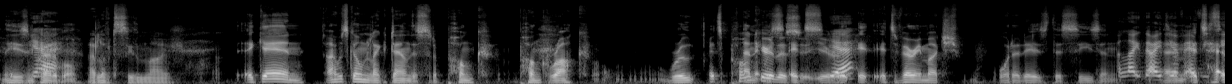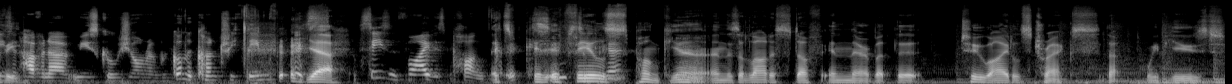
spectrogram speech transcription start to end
He's Yeah. incredible. I'd love to see them live. Again, I was going like down this sort of punk punk rock route. It's and it punkier was- this it's, year. Yeah. It, it's very much what it is this season. I like the idea Um, of every it's heavy. season having a musical genre. We've gone the country theme. Yeah. Season five is punk. It's it, seems it feels be. punk, yeah, and there's a lot of stuff in there. But the two IDLES tracks that we've used,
